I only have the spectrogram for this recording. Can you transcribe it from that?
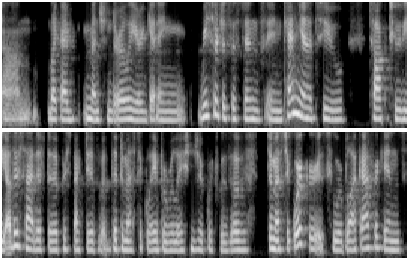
um, like I mentioned earlier, getting research assistants in Kenya to talk to the other side of the perspective of the domestic labor relationship, which was of domestic workers who were Black Africans,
